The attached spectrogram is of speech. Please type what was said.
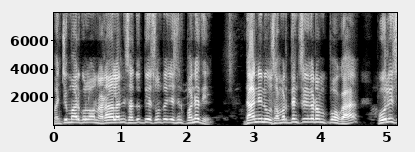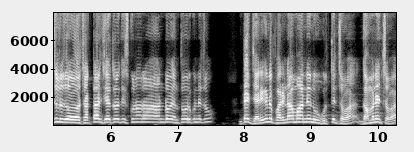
మంచి మార్గంలో నడాలని సదుద్దేశంతో చేసిన పని అది. దాన్ని నువ్వు సమర్థించడం పోగా పోలీసులు చట్టాన్ని చేతిలో తీసుకున్నారా అంటూ ఎంతవరకు నిజం? అంటే జరిగిన పరిణామాన్ని నువ్వు గుర్తించవా? గమనించవా?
